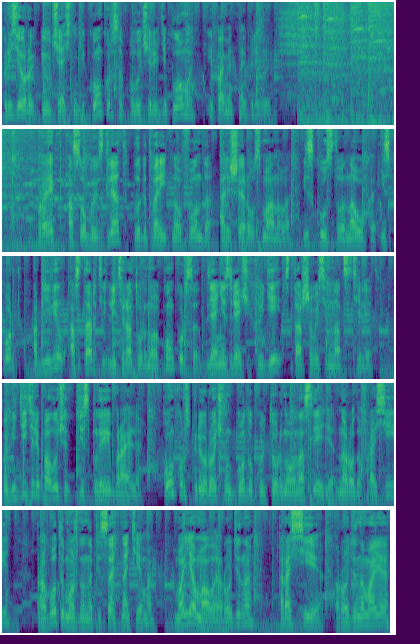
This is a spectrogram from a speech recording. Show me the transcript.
Призеры и участники конкурса получили дипломы и памятные призы. Проект «Особый взгляд» благотворительного фонда Алишера Усманова «Искусство, наука и спорт» объявил о старте литературного конкурса для незрячих людей старше 18 лет. Победители получат дисплеи Брайля. Конкурс приурочен к Году культурного наследия народов России. Работы можно написать на темы «Моя малая родина», «Россия – родина моя»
